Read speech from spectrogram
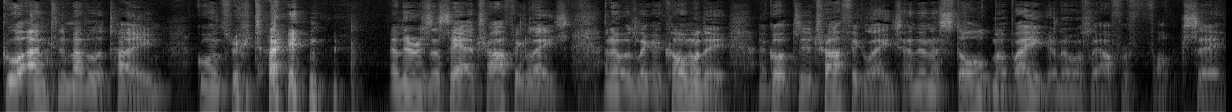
got into the middle of town, going through town. And there was a set of traffic lights, and it was like a comedy. I got to the traffic lights, and then I stalled my bike, and I was like, "Oh, for fuck's sake!"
